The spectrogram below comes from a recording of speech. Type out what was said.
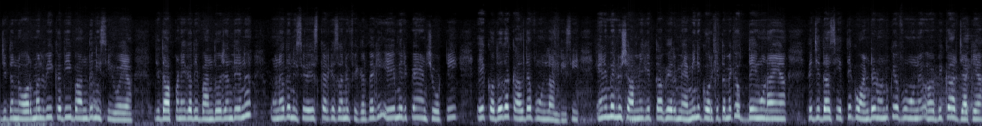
ਜਿੱਦਾਂ ਨਾਰਮਲ ਵੀ ਕਦੀ ਬੰਦ ਨਹੀਂ ਸੀ ਹੋਇਆ ਜਿੱਦਾਂ ਆਪਣੇ ਕਦੀ ਬੰਦ ਹੋ ਜਾਂਦੇ ਆ ਨਾ ਉਹਨਾਂ ਦਾ ਨਹੀਂ ਸੀ ਹੋਇਆ ਇਸ ਕਰਕੇ ਸਾਨੂੰ ਫਿਕਰ ਪੈ ਗਈ ਇਹ ਮੇਰੀ ਭੈਣ ਛੋਟੀ ਇਹ ਕਦੋਂ ਦਾ ਕੱਲ ਦਾ ਫੋਨ ਲਾਉਂਦੀ ਸੀ ਇਹਨੇ ਮੈਨੂੰ ਸ਼ਾਮੀ ਕੀਤਾ ਫਿਰ ਮੈਂ ਵੀ ਨਹੀਂ ਗੌਰ ਕੀਤਾ ਮੈਂ ਕਿ ਉੱਦਾਂ ਹੀ ਹੋਣਾ ਆ ਫਿਰ ਜਿੱਦਾਂ ਅਸੀਂ ਇੱਥੇ ਗੁਆਂਢਣ ਉਹਨੂੰ ਕਿ ਫੋਨ ਅਹ, ਵੀ ਘਰ ਜਾ ਕੇ ਆ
